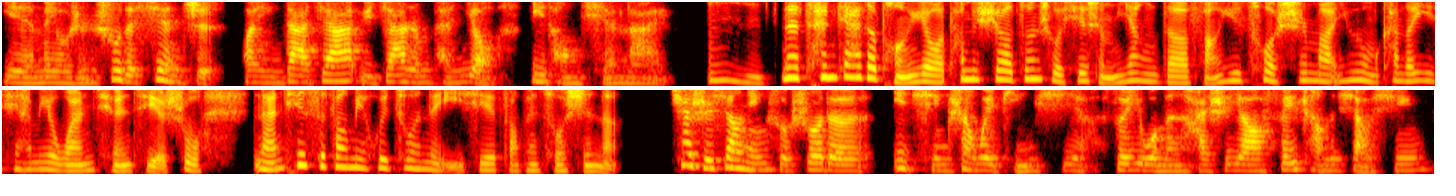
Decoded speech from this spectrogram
也没有人数的限制，欢迎大家与家人朋友一同前来。嗯，那参加的朋友他们需要遵守些什么样的防疫措施吗？因为我们看到疫情还没有完全结束，南天寺方面会做哪一些防范措施呢？确实像您所说的，疫情尚未平息啊，所以我们还是要非常的小心。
